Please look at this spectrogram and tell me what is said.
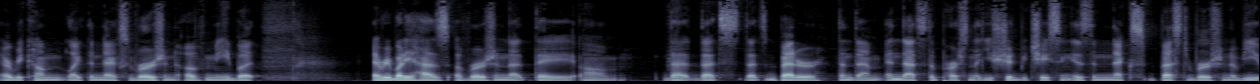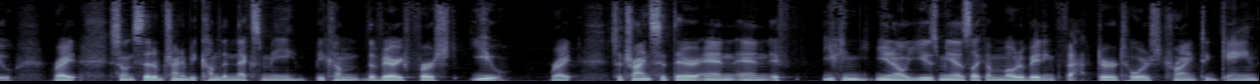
or become like the next version of me. But everybody has a version that they um that that's that's better than them and that's the person that you should be chasing is the next best version of you right? So instead of trying to become the next me become the very first you right? So try and sit there and and if you can you know use me as like a motivating factor towards trying to gain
